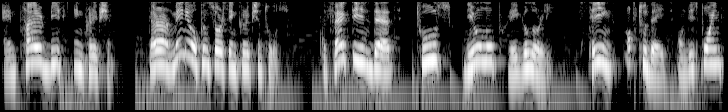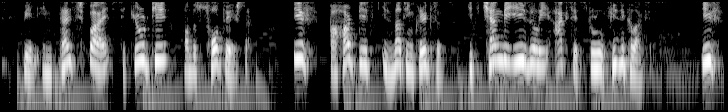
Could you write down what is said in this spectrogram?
entire disk encryption. There are many open source encryption tools. The fact is that tools develop regularly. Staying up to date on these points will intensify security on the software side. If a hard disk is not encrypted, it can be easily accessed through physical access. If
